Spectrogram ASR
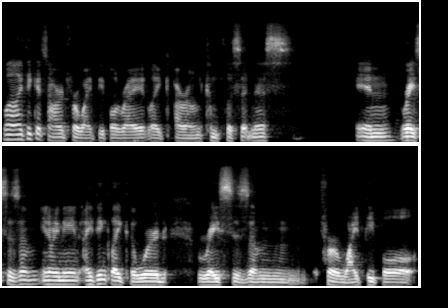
Well, I think it's hard for white people, right? Like our own complicitness in racism. You know what I mean? I think like the word racism for white people,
